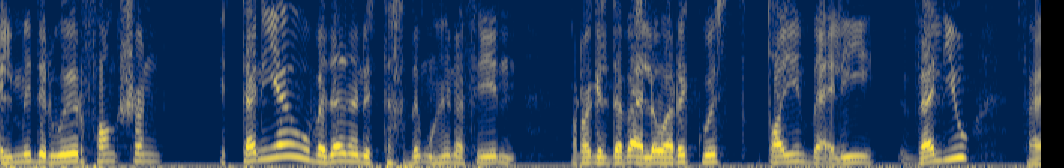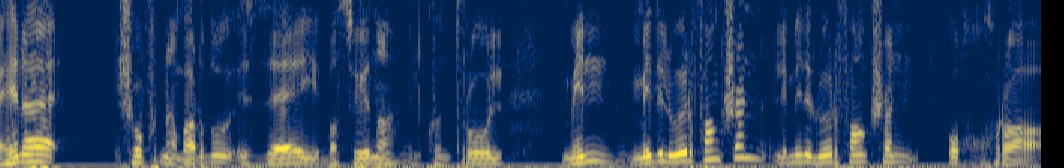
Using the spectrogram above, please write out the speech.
ال middleware function الثانية وبدأنا نستخدمه هنا فين؟ الراجل ده بقى اللي هو request time بقى ليه value فهنا شفنا برضو إزاي باصينا ال control من middleware function ل middleware function أخرى.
